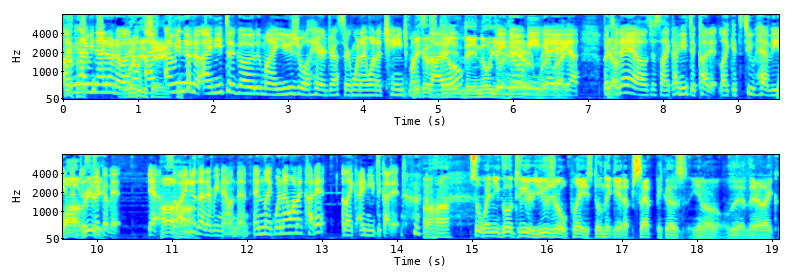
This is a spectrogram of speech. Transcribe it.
I mean, I mean, I don't know. I don't. I. I mean, no, no. I need to go to my usual hairdresser when I want to change my Because they- style. they know your They know hair, me. right, yeah, yeah, yeah. But Yeah. today I was just like, I need to cut it. Like it's too heavy, and I'm just really? sick of it. Yeah. Huh, so I do that every now and then. And like when I want to cut it, like I need to cut it. Uh huh. So when you go to your usual place, don't they get upset because you know they're, they're like,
